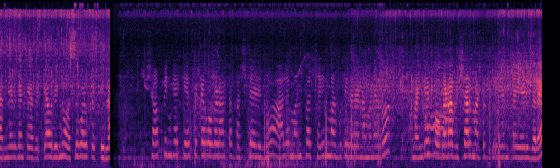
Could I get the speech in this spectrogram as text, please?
ಹನ್ನೆರಡು ಗಂಟೆ ಆಗುತ್ತೆ. ಅವ್ರು ಇನ್ನೂ ಹಸುಗಳು ಕಟ್ಟಿಲ್ಲ. ಶಾಪಿಂಗ್ಗೆ ಕೇರ್ಪೇಟೆಗೆ ಹೋಗೋಣ ಅಂತ ಫಸ್ಟ್ ಹೇಳಿದರು. ಆಲೆ ಮನ್ಸ ಚೇಂಜ್ ಮಾಡಿಬಿಟ್ಟಿದ್ದಾರೆ ನಮ್ಮ ಮನೆಯವರು. ಮಂಡ್ಯಕ್ಕೆ ಹೋಗೋಣ, ವಿಶಾಲ್ ಮಠಕ್ಕೆ ಅಂತ ಹೇಳಿದ್ದಾರೆ.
